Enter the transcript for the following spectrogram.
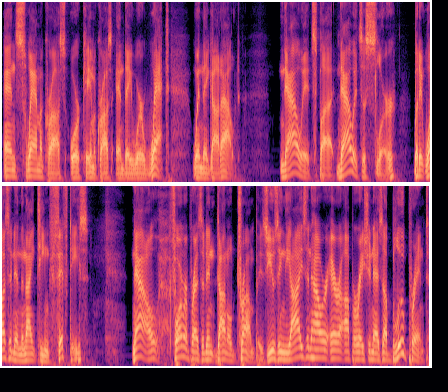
and swam across or came across, and they were wet when they got out. Now it's uh, now it's a slur, but it wasn't in the 1950s. Now, former President Donald Trump is using the Eisenhower era operation as a blueprint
